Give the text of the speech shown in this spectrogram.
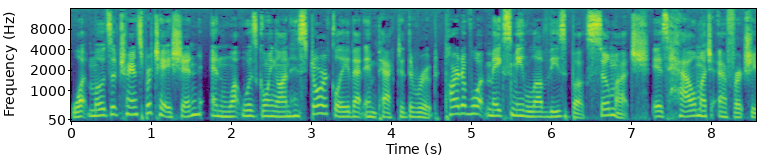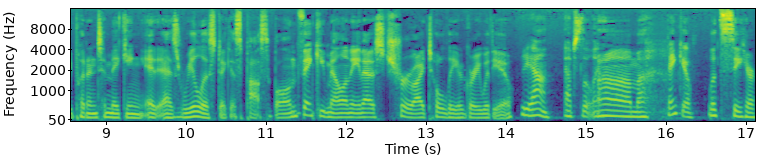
what modes of transportation, and what was going on historically that impacted the route. Part of what makes me love these books so much is how much effort she put into making it as realistic as possible. And thank you, Melanie. That is true. I totally agree with you. Yeah, absolutely. Um, Thank you. Let's see here.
